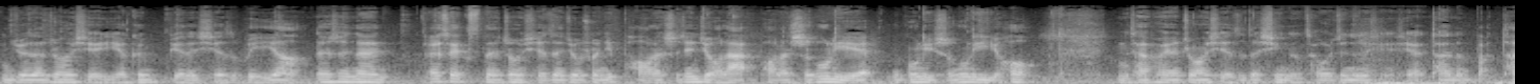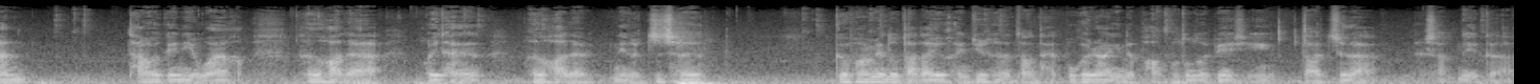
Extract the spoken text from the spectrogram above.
你觉得这双鞋也跟别的鞋子不一样。但是呢，SX 呢这种鞋子，就是说你跑了时间久了，跑了十公里、五公里、十公里以后，你才发现这双鞋子的性能才会真正的显现。它能把它，它会给你弯好很好的回弹，很好的那个支撑，各方面都达到一个很均衡的状态，不会让你的跑步动作变形，导致了伤那个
